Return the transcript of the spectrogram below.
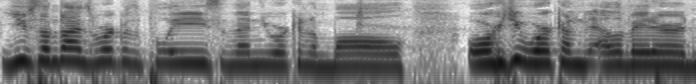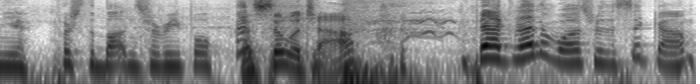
you sometimes work with the police, and then you work in a mall, or you work on an elevator and you push the buttons for people. That's still a job. Back then, it was for the sitcom.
